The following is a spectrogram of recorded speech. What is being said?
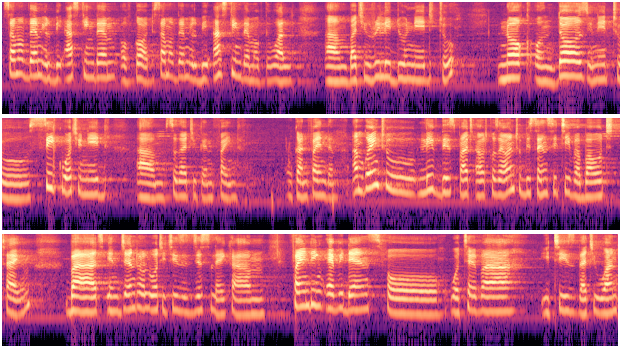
Some of them you'll be asking them of God. Some of them you'll be asking them of the world. Um, but you really do need to knock on doors. You need to seek what you need um, so that you can find you can find them. I'm going to leave this part out because I want to be sensitive about time. But in general, what it is is just like um, finding evidence for whatever it is that you want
